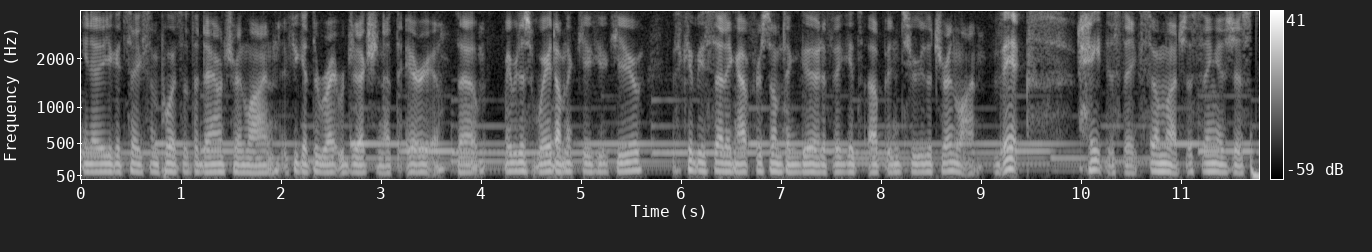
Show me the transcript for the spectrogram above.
you know, you could take some puts at the downtrend line if you get the right rejection at the area. So maybe just wait on the QQQ. This could be setting up for something good if it gets up into the trend line. VIX. I hate this thing so much. This thing is just,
